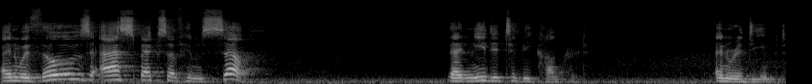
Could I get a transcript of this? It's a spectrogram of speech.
And with those aspects of himself that needed to be conquered and redeemed.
